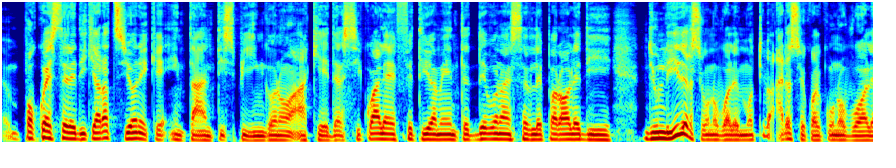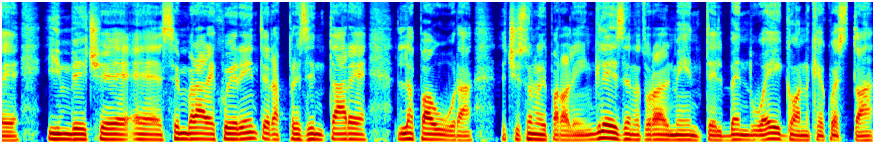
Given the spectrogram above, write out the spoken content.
un po' queste le dichiarazioni che in tanti spingono a chiedersi quali effettivamente devono essere le parole di, di un leader, se uno vuole motivare o se qualcuno vuole invece eh, sembrare coerente e rappresentare la paura. Ci sono le parole in inglese, naturalmente, il bandwagon, che è questo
